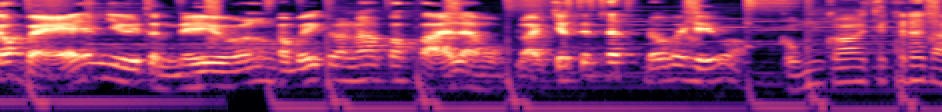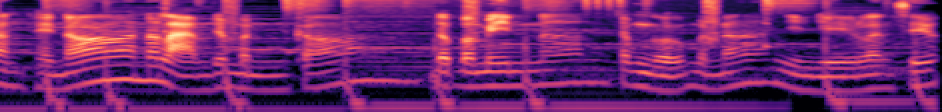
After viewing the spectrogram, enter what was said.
Có vẻ giống như tình yêu đó không biết nó có phải là một loại chất kích thích đối với hiếu không? Cũng có chất kích thích anh. Thì nó nó làm cho mình có dopamine nó trong người của mình nó nhiều nhiều lên xíu.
